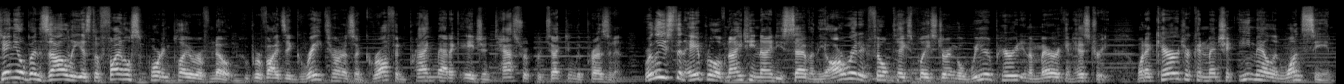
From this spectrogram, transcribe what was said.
Daniel Benzali is the final supporting player of note, who provides a great turn as a gruff and pragmatic agent tasked with protecting the president. Released in April of 1997, the R-rated film takes place during a weird period in American history, when a character can mention email in one scene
